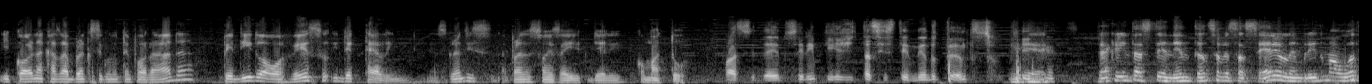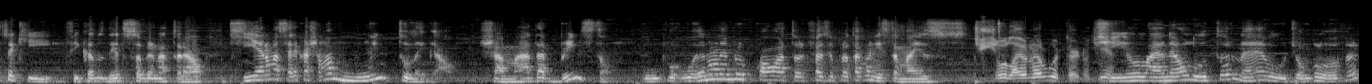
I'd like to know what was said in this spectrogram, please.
e Core na Casa Branca segunda temporada, Pedido ao Avesso e The Telling. As grandes apresentações aí dele como ator. Faço ideia, não sei nem porque a gente tá se estendendo tanto sobre. É. Já que a gente tá se estendendo tanto sobre essa série, eu lembrei de uma outra que, ficando dentro do sobrenatural, que era uma série que eu achava muito legal, chamada Brimstone. O- o- eu não lembro qual ator que fazia o protagonista, mas Tinha o Lionel Luthor, não tinha? tinha o Lionel Luthor, né? O John Glover.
